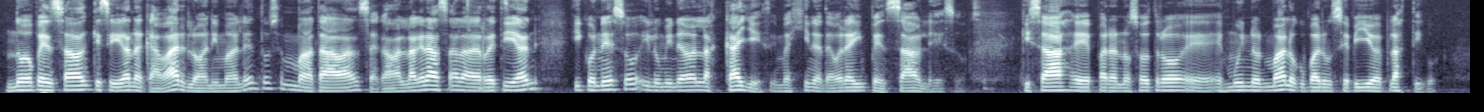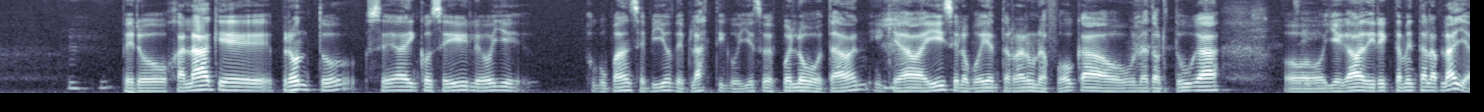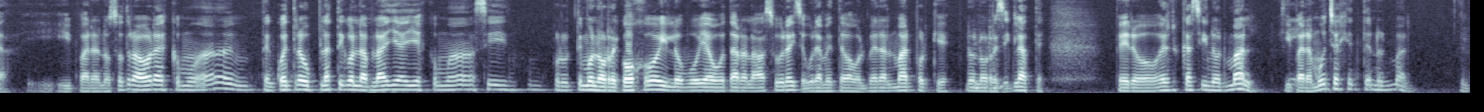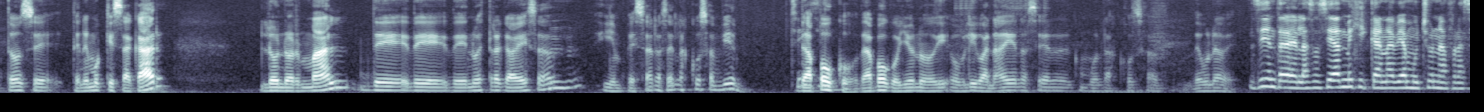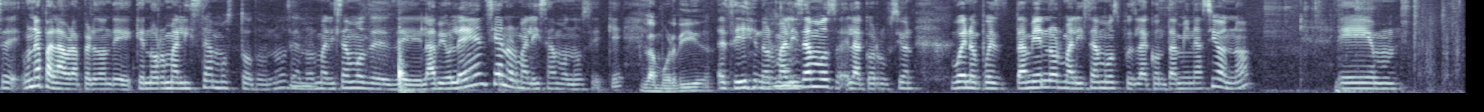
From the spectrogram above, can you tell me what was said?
No pensaban que se iban a acabar los animales, entonces mataban, sacaban la grasa, la derretían y con eso iluminaban las calles. Imagínate, ahora es impensable eso. Quizás eh, para nosotros eh, es muy normal ocupar un cepillo de plástico pero ojalá que pronto sea inconcebible, oye, ocupaban cepillos de plástico y eso después lo botaban y quedaba ahí, se lo podía enterrar una foca o una tortuga o llegaba directamente a la playa. Y, para nosotros ahora es como, ah, te encuentras un plástico en la playa y es como, ah, sí, por último lo recojo y lo voy a botar a la basura y seguramente va a volver al mar porque no lo reciclaste. Pero es casi normal y para mucha gente es normal. Entonces tenemos que sacar lo normal de, de, nuestra cabeza y empezar a hacer las cosas bien. De a poco, de a poco. Yo no obligo a nadie a hacer como las cosas de una vez. Sí, entre la sociedad mexicana había mucho una frase, una palabra, perdón, de que normalizamos todo, ¿no? O sea, normalizamos desde la violencia, normalizamos no sé qué. La mordida. Eh, sí, normalizamos la corrupción. Bueno, pues también normalizamos pues la contaminación, ¿no? Eh,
